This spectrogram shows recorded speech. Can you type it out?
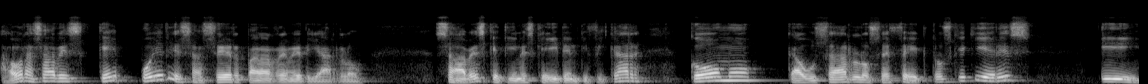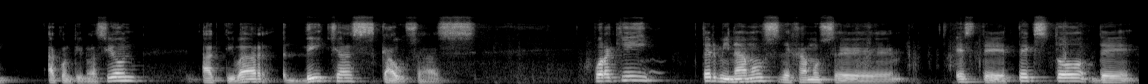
Ahora sabes qué puedes hacer para remediarlo. Sabes que tienes que identificar cómo causar los efectos que quieres y, a continuación, activar dichas causas. Por aquí terminamos, dejamos eh, este texto de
